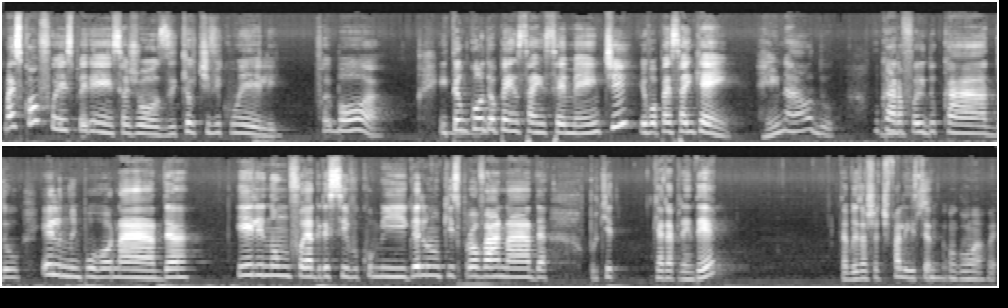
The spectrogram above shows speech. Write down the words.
Mas qual foi a experiência, Josi, que eu tive com ele? Foi boa. Então, uhum. quando eu pensar em semente, eu vou pensar em quem? Reinaldo. O cara uhum. foi educado, ele não empurrou nada, ele não foi agressivo comigo, ele não quis provar nada. Porque quer aprender? Talvez eu já te falei isso alguma vez.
